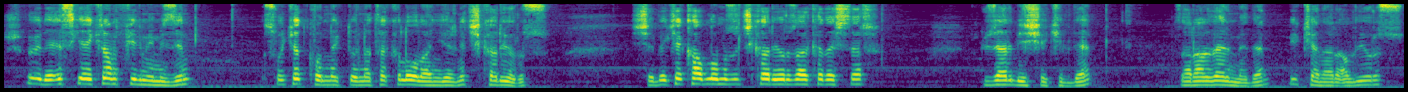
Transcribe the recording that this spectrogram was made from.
Şöyle eski ekran filmimizin soket konnektörüne takılı olan yerini çıkarıyoruz. Şebeke kablomuzu çıkarıyoruz arkadaşlar. Güzel bir şekilde zarar vermeden bir kenara alıyoruz.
